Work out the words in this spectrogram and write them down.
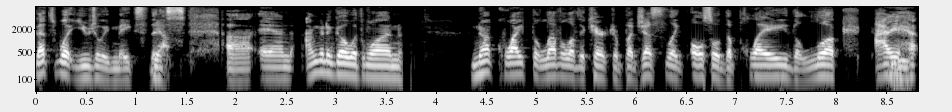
that's what usually makes Yeah. this. Uh, and I'm gonna go with one not quite the level of the character, but just like also the play, the look. I Mhm. ha-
